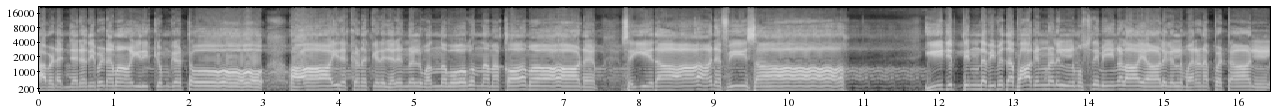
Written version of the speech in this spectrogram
അവിടെ ജനനിബിഡമായിരിക്കും കേട്ടോ. ആയിരക്കണക്കിന് ജനങ്ങൾ വന്നു പോകുന്ന മക്കാമാണ് സയ്യിദാ നഫീസ. ഈജിപ്തിന്റെ വിവിധ ഭാഗങ്ങളിൽ മുസ്ലിമീങ്ങളായ ആളുകൾ മരണപ്പെട്ടാൽ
